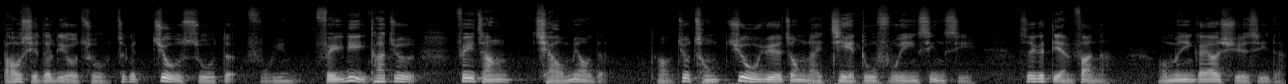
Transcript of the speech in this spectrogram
宝血的流出，这个救赎的福音。腓力他就非常巧妙的，啊，就从旧约中来解读福音信息，是一个典范呐，我们应该要学习的。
